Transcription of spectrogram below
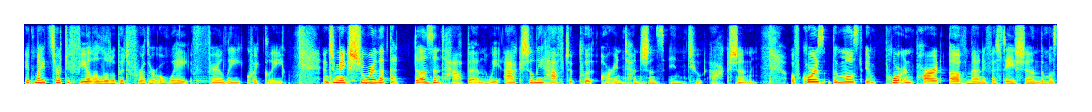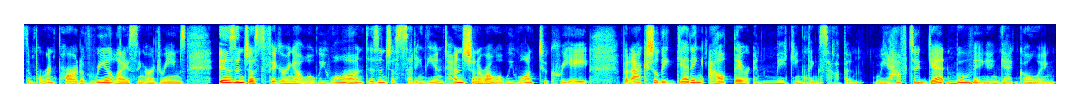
it might start to feel a little bit further away fairly quickly. And to make sure that that doesn't happen, we actually have to put our intentions into action. Of course, the most important part of manifestation, the most important part of realizing our dreams, isn't just figuring out what we want, isn't just setting the intention around what we want to create, but actually getting out there and making things happen. We have to get moving and get going.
